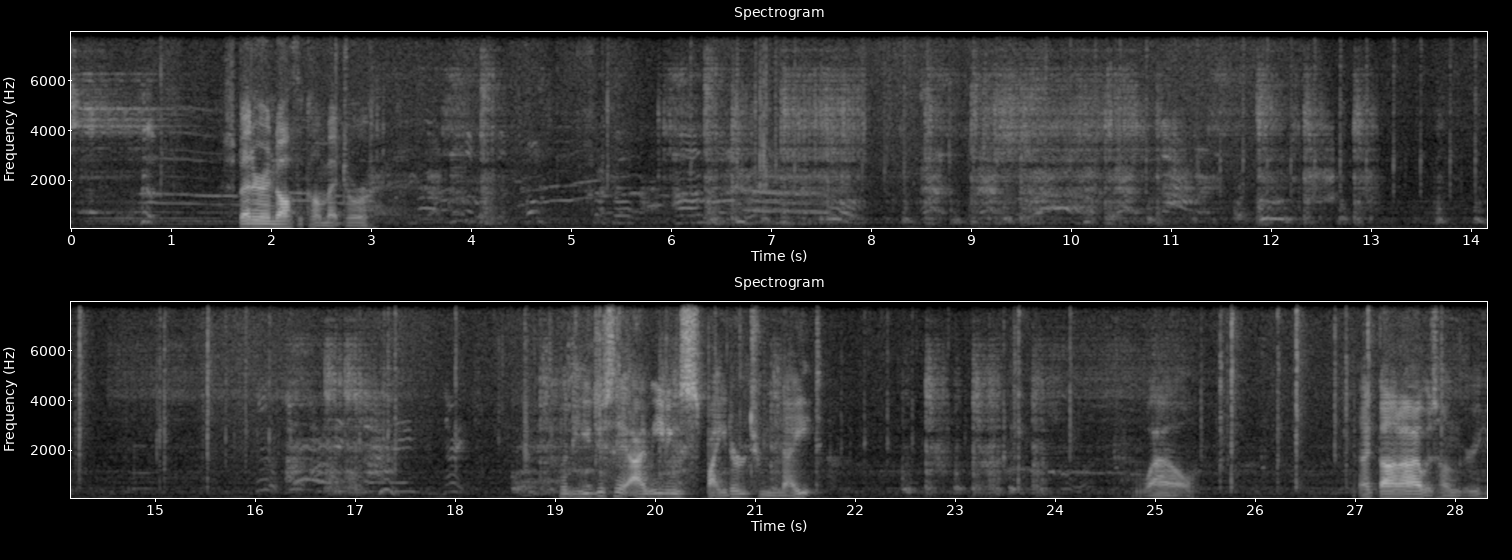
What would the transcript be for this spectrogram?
It's better end off the combat tour. What, did he just say I'm eating spider tonight? Wow. I thought I was hungry.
